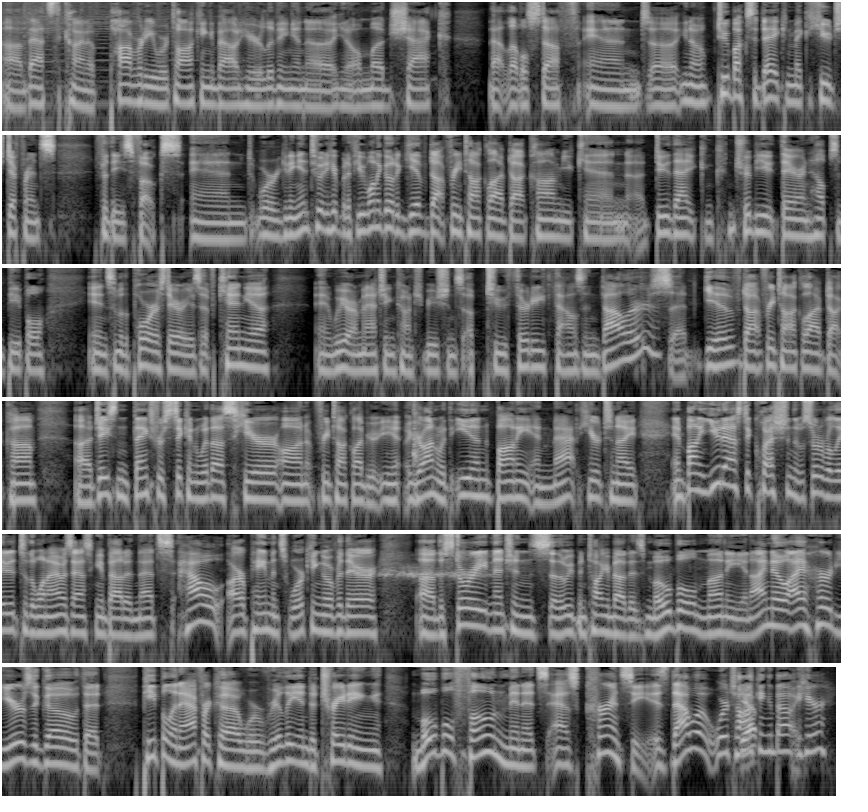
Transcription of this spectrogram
Uh, that's the kind of poverty we're talking about here, living in a you know a mud shack, that level stuff, and uh, you know two bucks a day can make a huge difference for these folks. And we're getting into it here, but if you want to go to give.freetalklive.com, you can uh, do that. You can contribute there and help some people in some of the poorest areas of Kenya and we are matching contributions up to $30,000 at give.freetalklive.com. Uh, Jason, thanks for sticking with us here on Free Talk Live. You're, you're on with Ian, Bonnie, and Matt here tonight. And Bonnie, you'd asked a question that was sort of related to the one I was asking about, and that's how are payments working over there? Uh, the story mentions uh, that we've been talking about is mobile money. And I know I heard years ago that people in Africa were really into trading mobile phone minutes as currency. Is that what we're talking yep. about here?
